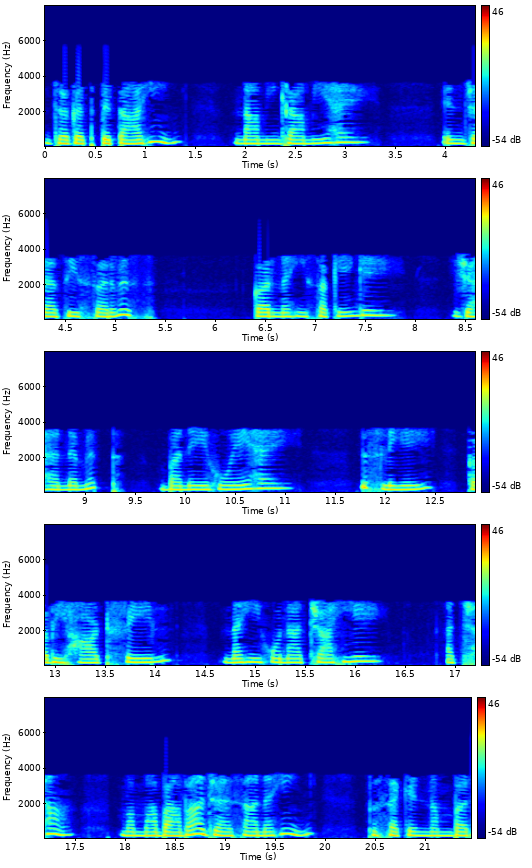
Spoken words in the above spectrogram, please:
जगत पिता ही नामी ग्रामी है। इन जैसी सर्विस कर नहीं सकेंगे, यह निमित्त बने हुए हैं। इसलिए कभी हार्ट फेल नहीं होना चाहिए। अच्छा मम्मा बाबा जैसा नहीं तो सेकंड नंबर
